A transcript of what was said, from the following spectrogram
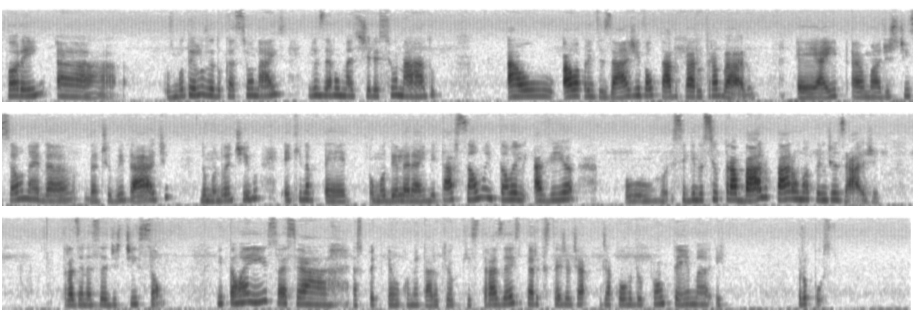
porém a, os modelos educacionais eles eram mais direcionados ao, ao aprendizagem voltado para o trabalho. É, aí há uma distinção né, da, da antiguidade, do mundo antigo, em que é, o modelo era a imitação, então ele havia seguindo-se o trabalho para uma aprendizagem, trazendo essa distinção. Então é isso, esse é, a, é o comentário que eu quis trazer. Espero que esteja de, de acordo com o tema e proposto.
